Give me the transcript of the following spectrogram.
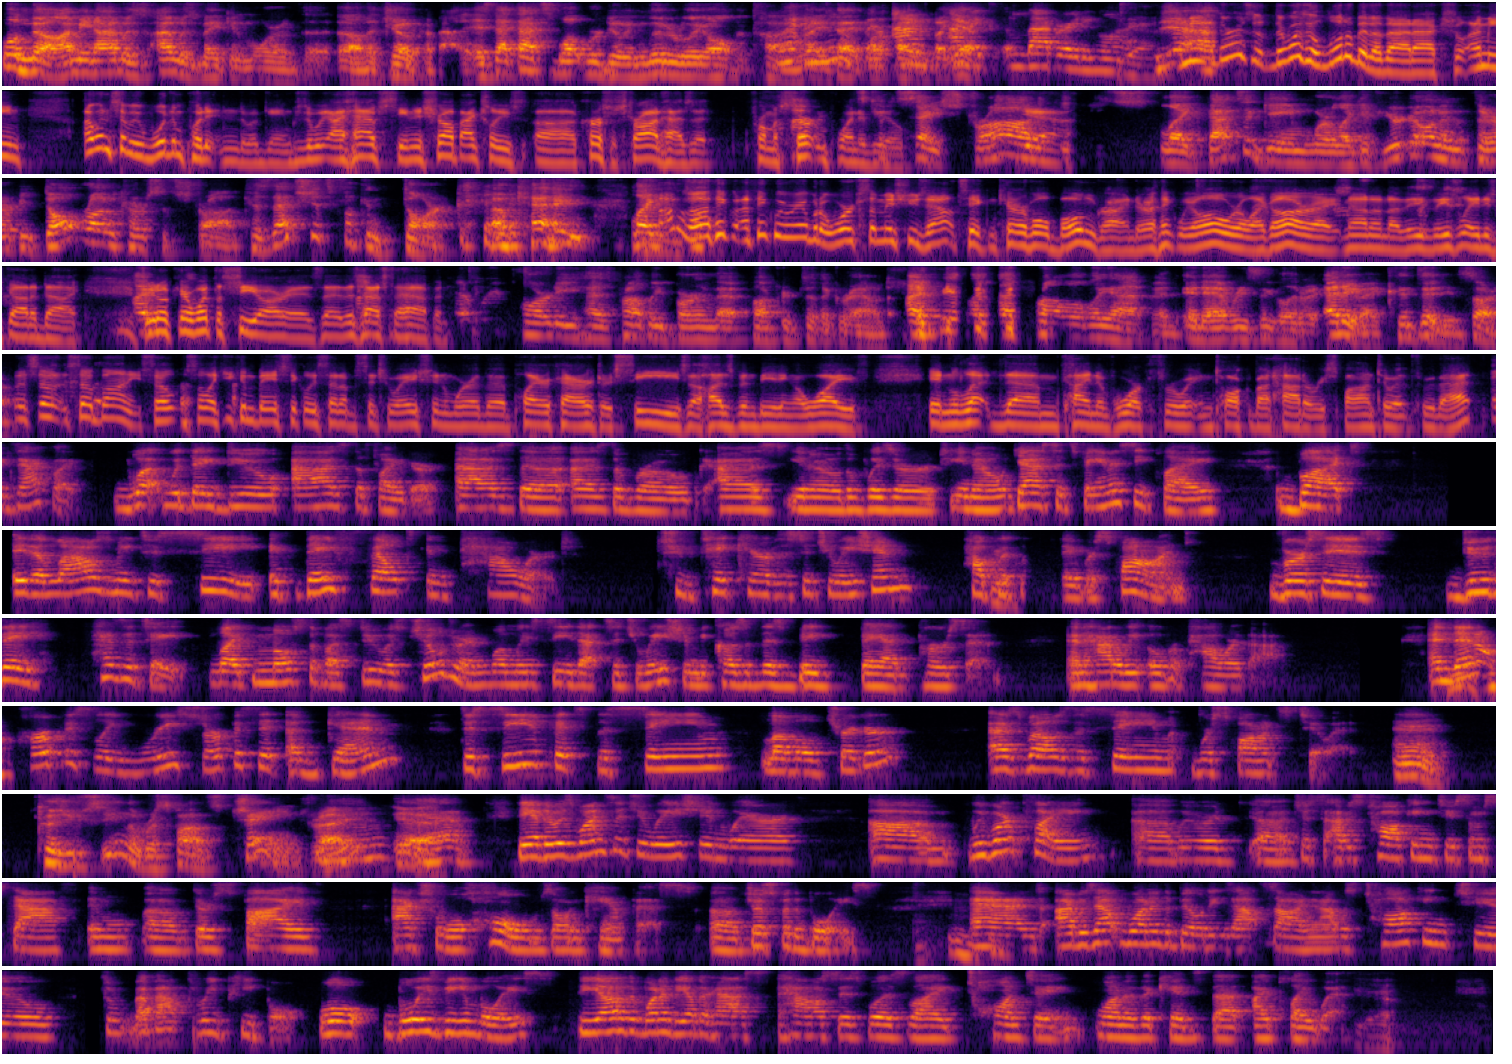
Well, no, I mean, I was I was making more of the of a joke about it. Is that that's what we're doing literally all the time, right? Know, that but I'm, but yeah. I'm elaborating on yeah. it. Yeah, I mean, there was a, there was a little bit of that actually. I mean, I wouldn't say we wouldn't put it into a game because I have seen it show up. Actually, uh, Curse of Strahd has it from a certain point of view. Say Strahd yeah like that's a game where like if you're going into therapy, don't run Curse of Strahd because that shit's fucking dark. Okay, like I don't know. I think I think we were able to work some issues out taking care of old Bone Grinder. I think we all were like, all right, no, no, no, these these ladies got to die. We I, don't care what the CR is. Uh, this has to happen. Every party has probably burned that fucker to the ground. I feel like that probably happened in every single iteration. Anyway, continue. Sorry. So so Bonnie, so so like you can basically set up a situation where the player character sees a husband beating a wife and let them kind of work through it and talk about how to respond to it through that. Exactly. What would they do as the fighter, as the as the rogue, as you know the wizard? You know, yes, it's fantasy play, but it allows me to see if they felt empowered to take care of the situation, how quickly yeah. they respond, versus do they hesitate like most of us do as children when we see that situation because of this big bad person and how do we overpower that And then I'll purposely resurface it again to see if it's the same level of trigger as well as the same response to it. Mm. Because you've seen the response change, right? Mm-hmm. Yeah. yeah. Yeah. There was one situation where um, we weren't playing. Uh, we were uh, just, I was talking to some staff, and uh, there's five actual homes on campus uh, just for the boys. Mm-hmm. And I was at one of the buildings outside, and I was talking to th- about three people. Well, boys being boys. The other one of the other house, houses was like taunting one of the kids that I play with. Yeah.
